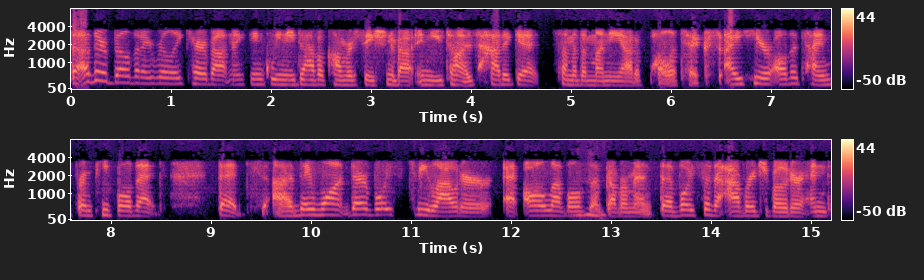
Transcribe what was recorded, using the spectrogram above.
The other bill that I really care about and I think we need to have a conversation about in Utah is how to get some of the money out of politics. I hear all the time from people that that uh, they want their voice to be louder at all levels of government, the voice of the average voter. And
